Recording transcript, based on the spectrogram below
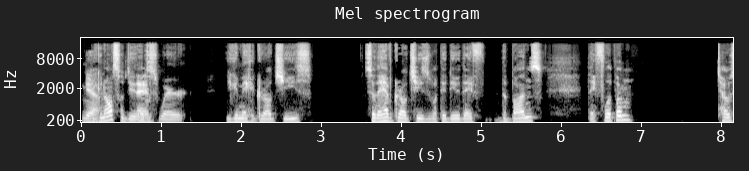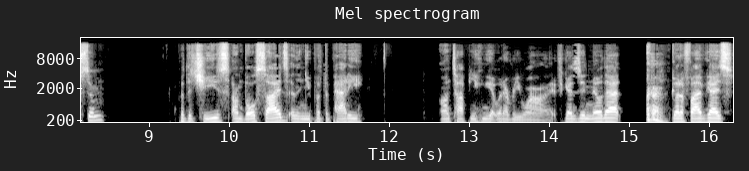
Yeah. You can also do same. this where you can make a grilled cheese. So they have grilled cheese. What they do, they the buns, they flip them, toast them, put the cheese on both sides, and then you put the patty on top, and you can get whatever you want on it. If you guys didn't know that, go to Five Guys,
